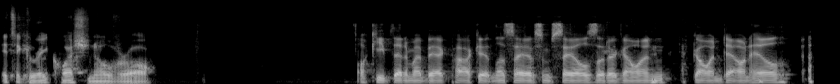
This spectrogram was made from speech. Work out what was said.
It's a great question overall. I'll keep that in my back pocket unless I have some sales that are going going downhill.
